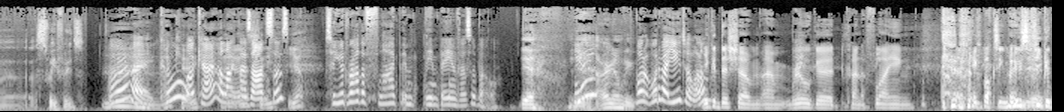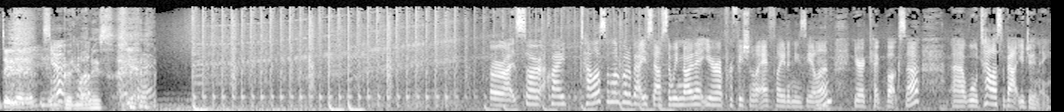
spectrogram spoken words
uh, sweet foods. All right, cool. Okay, I like Yeah, those see. answers. Yep. So you'd rather fly than than be invisible? Yeah, yeah. Yeah? I reckon it'll be. What, what about you, Dylan? You could dish um, um real good kind of flying uh, kickboxing moves if you could do that. Eh? Some Yeah, good cool. menus. Yeah. All right, so Quade, tell us a little bit about yourself. So we know that you're a professional athlete in New Zealand. You're a kickboxer. Uh, well, tell us about your journey.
